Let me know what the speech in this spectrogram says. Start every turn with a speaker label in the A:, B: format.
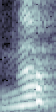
A: No.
